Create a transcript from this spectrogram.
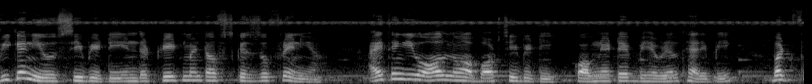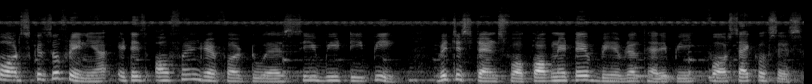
We can use CBT in the treatment of schizophrenia. I think you all know about CBT, cognitive behavioral therapy, but for schizophrenia it is often referred to as CBTP, which stands for cognitive behavioral therapy for psychosis.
